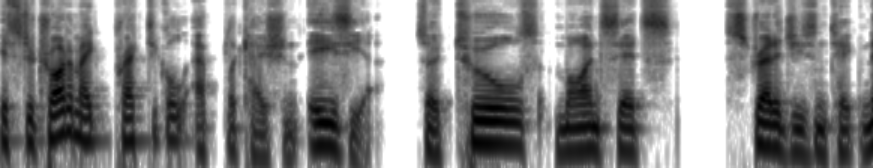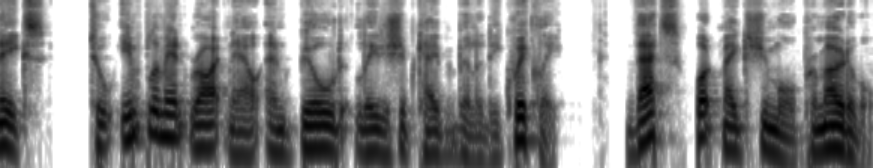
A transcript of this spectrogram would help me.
it's to try to make practical application easier. So, tools, mindsets, strategies, and techniques to implement right now and build leadership capability quickly. That's what makes you more promotable.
